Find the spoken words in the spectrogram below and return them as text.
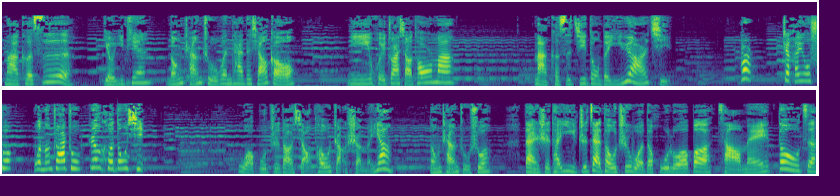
马克思有一天，农场主问他的小狗：“你会抓小偷吗？”马克思激动的一跃而起，汪！这还用说？我能抓住任何东西。我不知道小偷长什么样，农场主说，但是他一直在偷吃我的胡萝卜、草莓、豆子，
